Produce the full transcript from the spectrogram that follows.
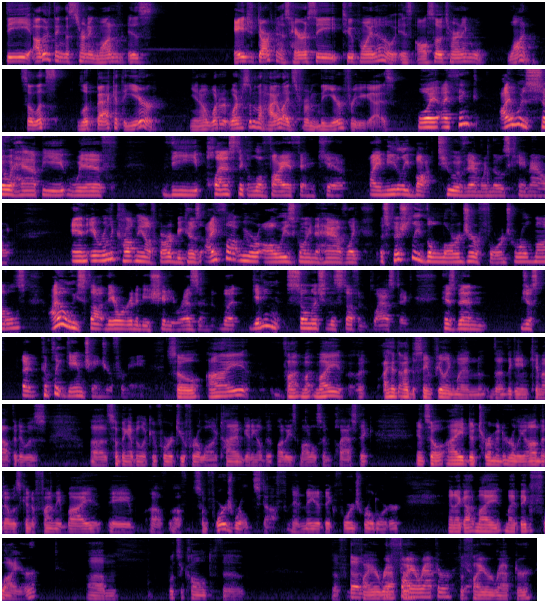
the other thing that's turning one is Age of Darkness Heresy 2.0 is also turning one. So let's look back at the year. you know, what are, what are some of the highlights from the year for you guys? Boy, I think I was so happy with the plastic Leviathan kit. I immediately bought two of them when those came out. And it really caught me off guard because I thought we were always going to have, like, especially the larger Forge World models, I always thought they were going to be shitty resin. But getting so much of this stuff in plastic has been just a complete game changer for me. So I thought my, my I had I had the same feeling when the, the game came out that it was uh, something I've been looking forward to for a long time, getting a lot of these models in plastic. And so I determined early on that I was going to finally buy a, a, a, some Forge World stuff and made a big Forge World order. And I got my my big flyer. Um, what's it called? The the, The- Fire The Raptor. Fire Raptor. the yeah. Fire Raptor.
